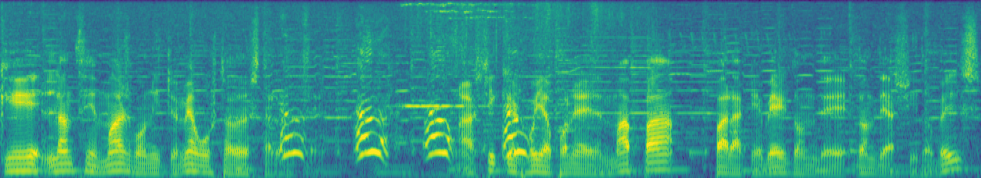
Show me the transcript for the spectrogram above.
Qué lance más bonito. Me ha gustado este lance. Así que voy a poner el mapa para que veáis dónde, dónde ha sido, ¿veis?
